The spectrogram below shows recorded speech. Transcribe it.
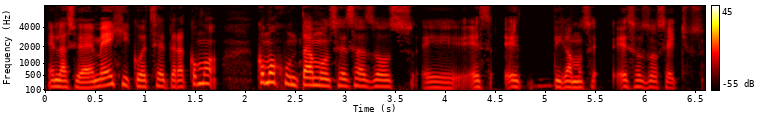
en la Ciudad de México, etcétera. ¿Cómo, cómo juntamos esas dos, eh, eh, digamos, esos dos hechos?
